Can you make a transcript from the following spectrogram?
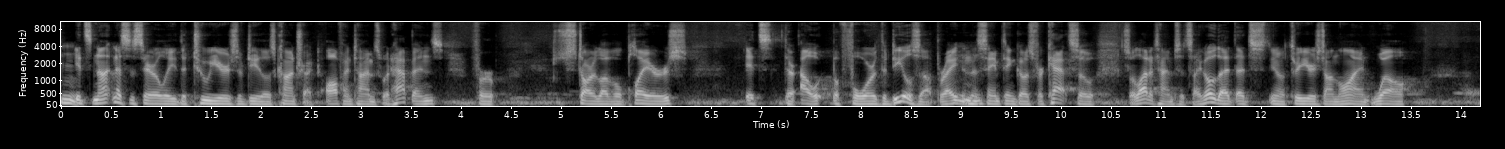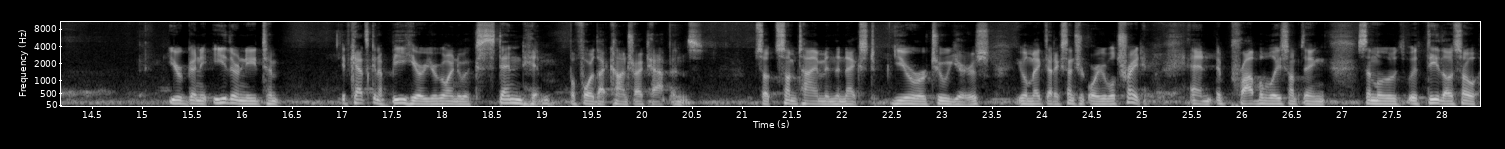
it's not necessarily the two years of D'Lo's contract. Oftentimes, what happens for star level players, it's they're out before the deal's up, right? Hmm. And the same thing goes for Cat. So, so a lot of times it's like, oh, that that's you know three years down the line. Well, you're going to either need to, if Cat's going to be here, you're going to extend him before that contract happens. So sometime in the next year or two years, you'll make that extension, or you will trade him, and it probably something similar with, with D'Lo. So,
